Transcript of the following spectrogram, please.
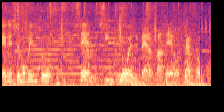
En ese momento, Cell sintió el verdadero terror.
